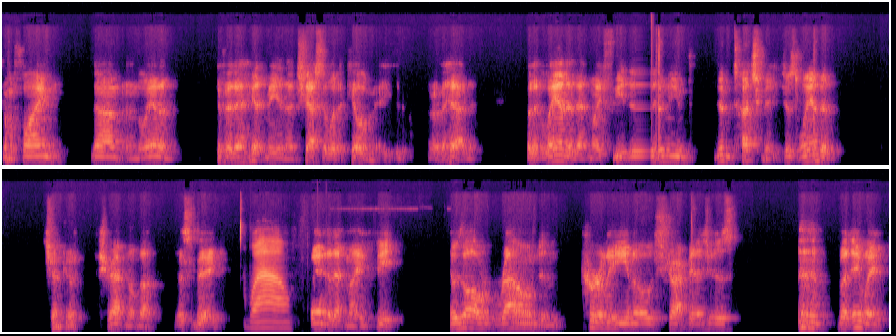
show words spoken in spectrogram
come flying down and landed. If it had hit me in the chest, it would have killed me or the head. But it landed at my feet. It didn't even didn't touch me. Just landed chunk of shrapnel about this big. Wow. Landed at my feet. It was all round and curly, you know, sharp edges. but anyway,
